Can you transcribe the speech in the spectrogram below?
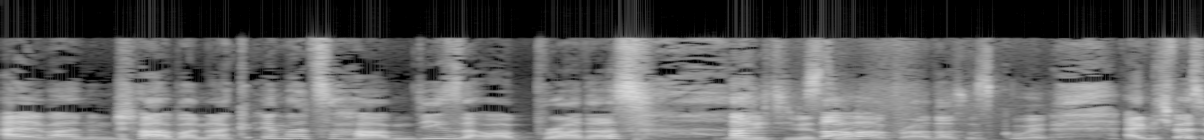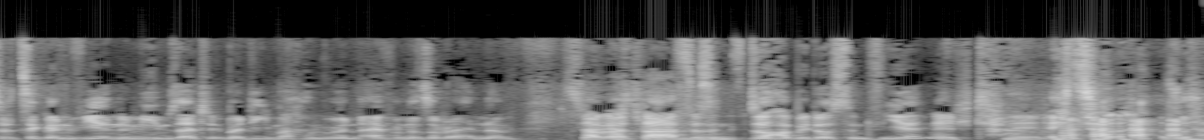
albernen Schabernack immer zu haben. Die Sauer Brothers. Ja, richtig witzig. Sauer Brothers ist cool. Eigentlich wäre es witzig, wenn wir eine Meme-Seite über die machen würden. Einfach nur so random. Aber dafür random. sind, so hobbylos sind wir nicht. Nee, echt so. Also,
